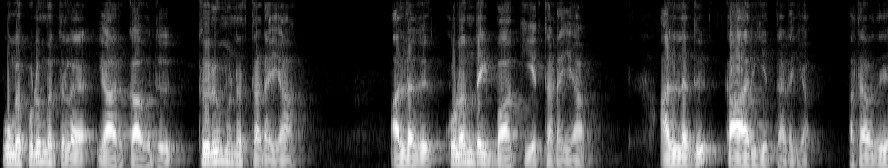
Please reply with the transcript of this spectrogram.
உங்கள் குடும்பத்தில் யாருக்காவது திருமண தடையா? அல்லது குழந்தை பாக்கிய தடையா? அல்லது காரிய தடையா? அதாவது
